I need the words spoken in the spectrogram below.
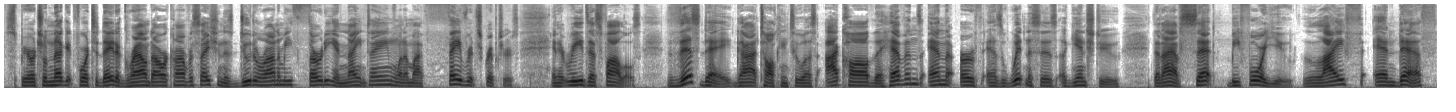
Spiritual nugget for today to ground our conversation is Deuteronomy 30 and 19, one of my favorite scriptures. And it reads as follows This day, God talking to us, I call the heavens and the earth as witnesses against you, that I have set before you life and death,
